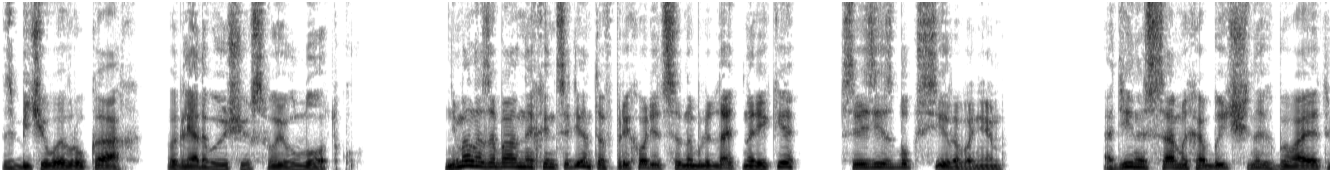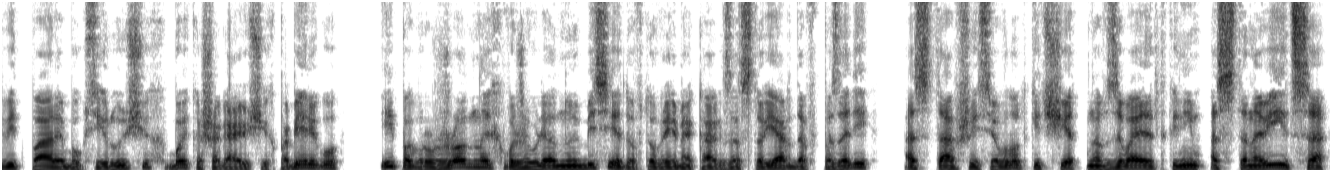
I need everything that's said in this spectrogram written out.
с бичевой в руках, выглядывающих свою лодку. Немало забавных инцидентов приходится наблюдать на реке в связи с буксированием. Один из самых обычных бывает вид пары буксирующих, бойко шагающих по берегу и погруженных в оживленную беседу, в то время как за сто ярдов позади оставшийся в лодке тщетно взывает к ним остановиться,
